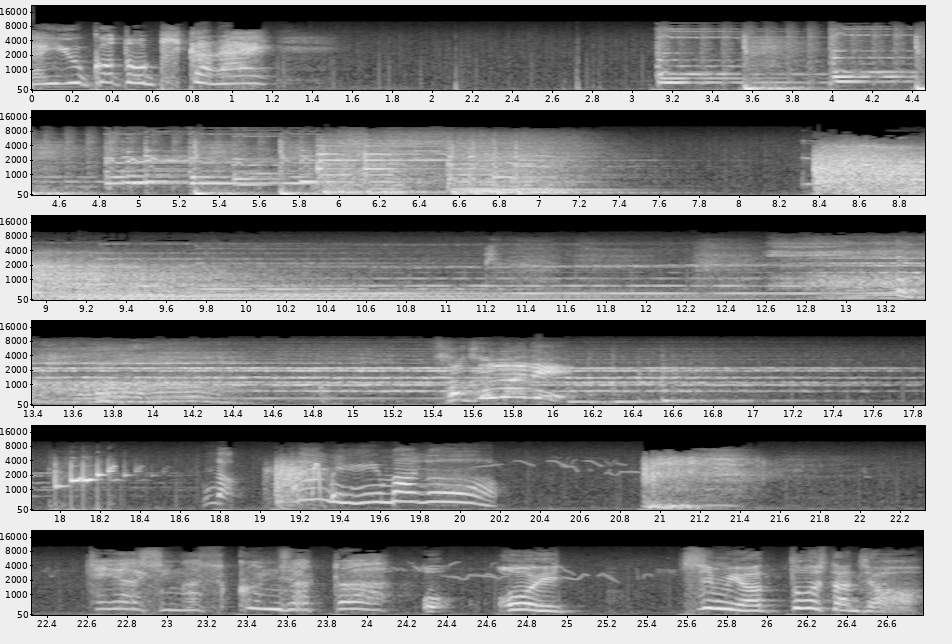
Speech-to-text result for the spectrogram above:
ら言うことを聞かない。そこまで！な、何？今の。手足がすくんじゃった。お、おい、チミはどうしたんじゃ？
